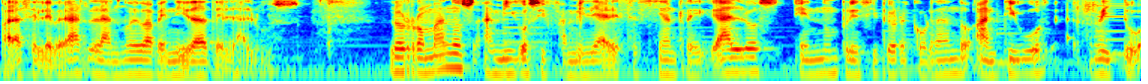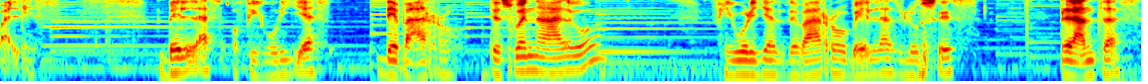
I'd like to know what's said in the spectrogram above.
para celebrar la nueva venida de la luz. Los romanos, amigos y familiares hacían regalos en un principio recordando antiguos rituales, velas o figurillas de barro. ¿Te suena algo? figurillas de barro, velas, luces, plantas.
